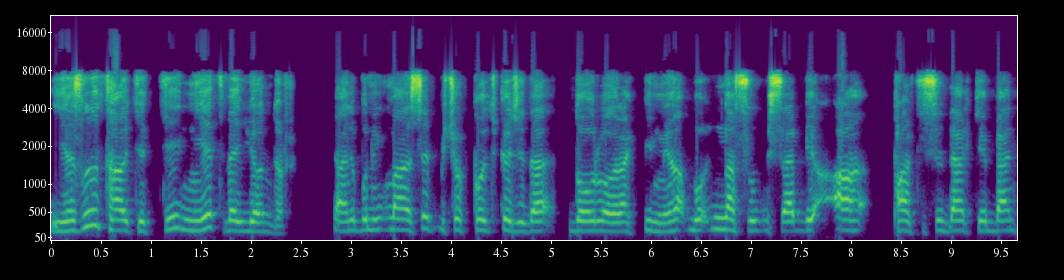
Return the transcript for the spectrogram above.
yazılı taahhüt ettiği niyet ve yöndür. Yani bunu maalesef birçok politikacı da doğru olarak bilmiyor. Bu nasıl mesela bir A partisi der ki ben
